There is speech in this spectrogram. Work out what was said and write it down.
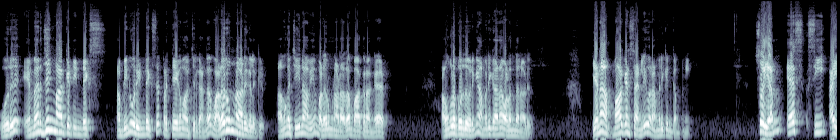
ஒரு எமர்ஜிங் மார்க்கெட் இண்டெக்ஸ் அப்படின்னு ஒரு இண்டெக்ஸை பிரத்யேகமாக வச்சுருக்காங்க. வளரும் நாடுகளுக்கு. அவங்க சீனாவையும் வளரும் நாடாக தான் பார்க்குறாங்க அவங்கள பொறுத்த வரைக்கும் அமெரிக்கா தான் வளர்ந்த நாடு. ஏன்னா மார்கன் ஸ்டான்லி ஒரு American company so MSCI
